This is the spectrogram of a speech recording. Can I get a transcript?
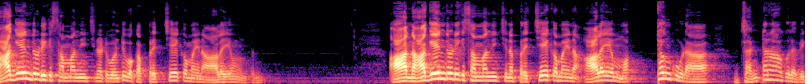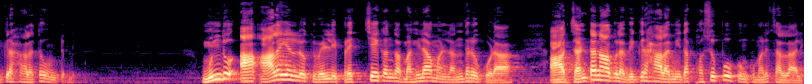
నాగేంద్రుడికి సంబంధించినటువంటి ఒక ప్రత్యేకమైన ఆలయం ఉంటుంది. ఆ నాగేంద్రుడికి సంబంధించిన ప్రత్యేకమైన ఆలయం మొత్తం కూడా జంటనాగుల విగ్రహాలతో ఉంటుంది. ముందు ఆ ఆలయంలోకి వెళ్ళి ప్రత్యేకంగా మహిళా మనులందరూ కూడా ఆ జంటనాగుల విగ్రహాల మీద పసుపు కుంకుమలు చల్లాలి.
